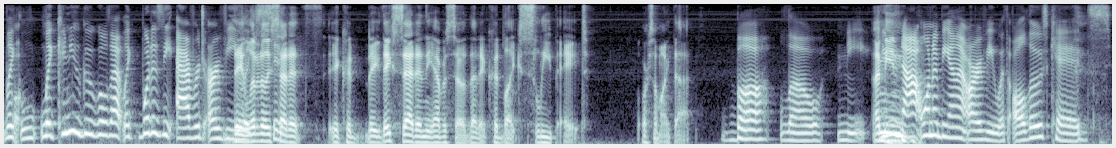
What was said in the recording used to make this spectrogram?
Like oh. like can you Google that? Like what is the average RV? they like, literally sit- said it it could they, they said in the episode that it could like sleep eight or something like that below knee. I you mean- do not want to be on that RV with all those kids,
